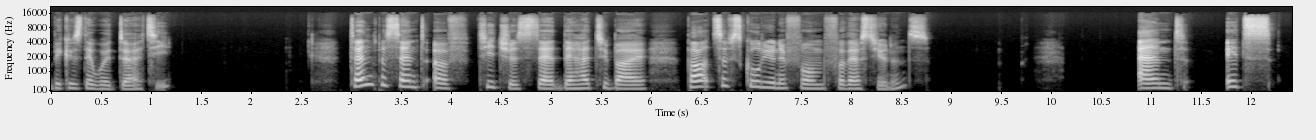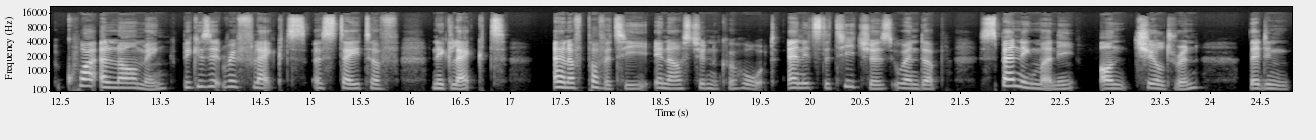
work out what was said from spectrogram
because they were dirty. 10% of teachers said they had to buy parts of school uniform for their students. And it's quite alarming because it reflects a state of neglect and of poverty in our student cohort. And it's the teachers who end up spending money on children they didn't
